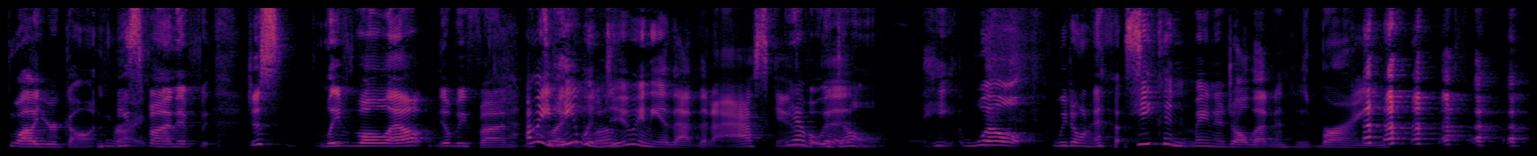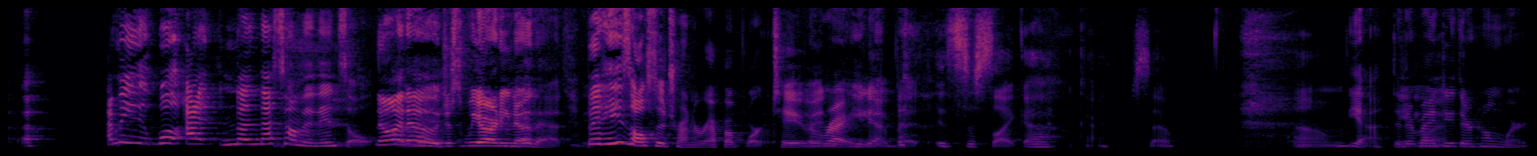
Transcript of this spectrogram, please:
while you're gone. He's Right. fine if just leave the bowl out, you'll be fine. I mean, he would well, do any of that that I asked him. Yeah, but we don't. He well, We don't ask. he couldn't manage all that in his brain. I mean, well, I no, that's not an insult. no, I know. But- Just we already know Yeah. that. But he's also trying to wrap up work too, and, Right, You yeah. know, but it's just like, uh, okay, so, um, yeah. Did everybody do their homework?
